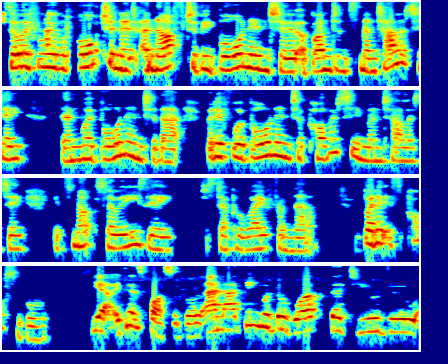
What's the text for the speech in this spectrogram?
So if we were fortunate enough to be born into abundance mentality, then we're born into that. But if we're born into poverty mentality, it's not so easy to step away from that. But it's possible. Yeah, it is possible. And I think with the work that you do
